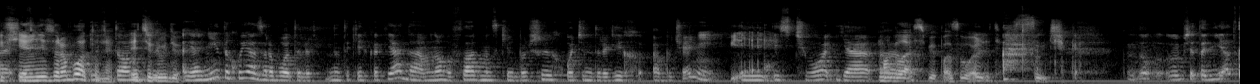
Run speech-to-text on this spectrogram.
и все и, они заработали, том, эти люди. И они дохуя заработали на таких, как я, да, много флагманских, больших, очень дорогих обучений, yeah. и из чего я... Э, Могла э... себе позволить, сучка. Ну, вообще-то нет.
